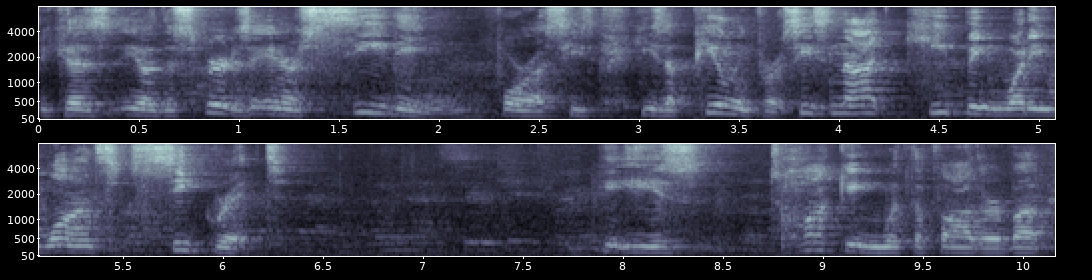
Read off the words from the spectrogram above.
Because you know the Spirit is interceding for us. He's he's appealing for us. He's not keeping what he wants secret. He's talking with the Father about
